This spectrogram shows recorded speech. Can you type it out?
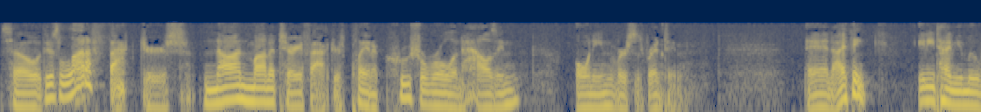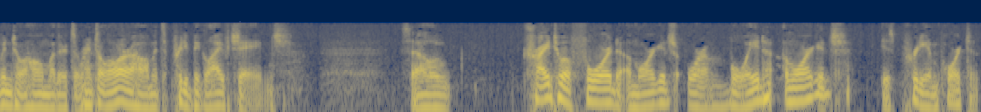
So there's a lot of factors, non-monetary factors, playing a crucial role in housing, owning versus renting. And I think anytime you move into a home, whether it's a rental or a home, it's a pretty big life change. So trying to afford a mortgage or avoid a mortgage is pretty important.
